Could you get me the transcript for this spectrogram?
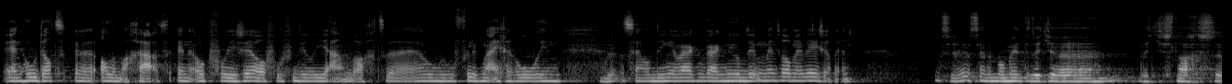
En hoe dat eh, allemaal gaat. En ook voor jezelf, hoe verdeel je je aandacht? Eh, hoe, hoe vul ik mijn eigen rol in? Ja. Dat zijn wel dingen waar ik, waar ik nu op dit moment wel mee bezig ben. Zijn er momenten dat je, dat je s'nachts eh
